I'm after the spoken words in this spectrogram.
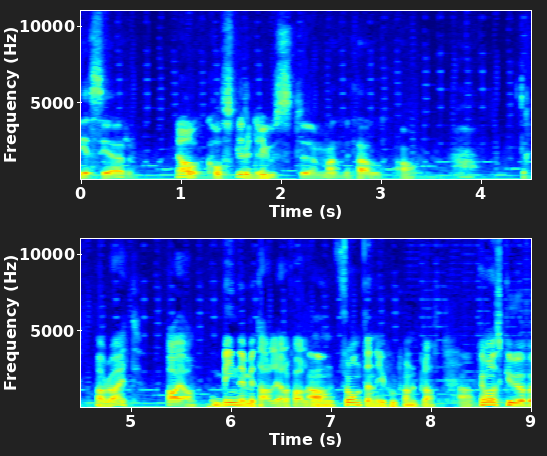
DCR Ja, Cost. Reduced eh, metall. Ja. All right. Ja, ja. Min är metall i alla fall, Ja. men fronten är ju fortfarande plast. Ja. Kan man skruva,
